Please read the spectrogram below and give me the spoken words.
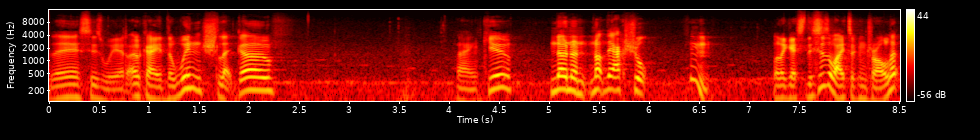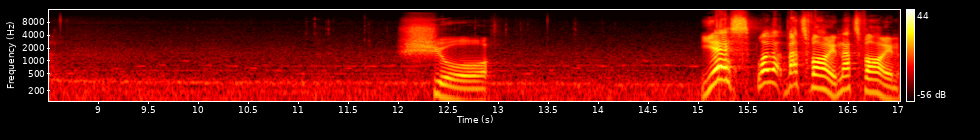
This is weird. Okay, the winch, let go. Thank you. No, no, not the actual... Hmm. Well, I guess this is a way to control it. Sure. Yes! Like that. That's fine, that's fine.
